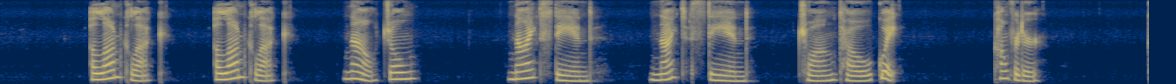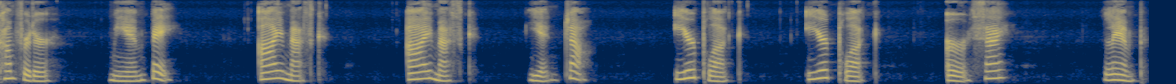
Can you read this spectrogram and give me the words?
Alarm clock, alarm clock，闹钟。Nightstand, nightstand，床头柜。Comforter, comforter，棉被。 Eye mask, eye mask，眼罩。Earplug, earplug。耳塞，lamp，lamp，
